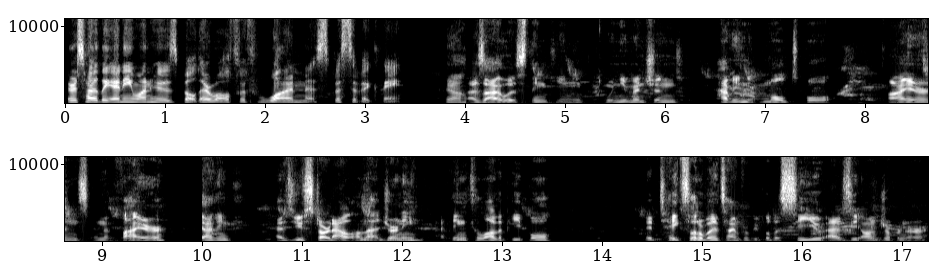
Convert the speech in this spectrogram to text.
There's hardly anyone who's built their wealth with one specific thing. Yeah. As I was thinking when you mentioned having multiple irons in the fire, I think as you start out on that journey, I think a lot of people, it takes a little bit of time for people to see you as the entrepreneur.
